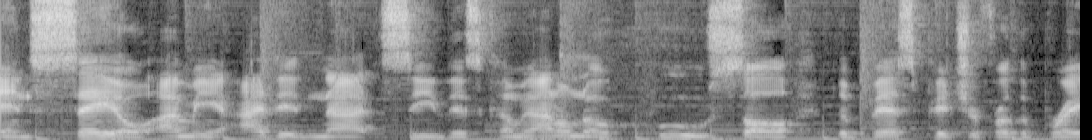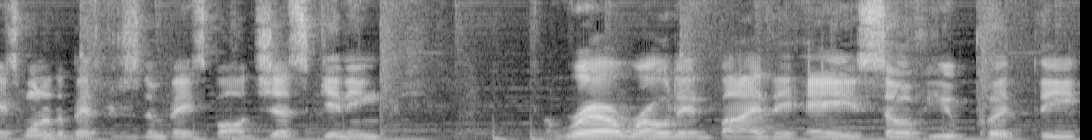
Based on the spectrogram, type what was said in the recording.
and Sale. I mean, I did not see this coming. I don't know who saw the best pitcher for the Braves, one of the best pitchers in baseball, just getting railroaded by the A's. So if you put the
